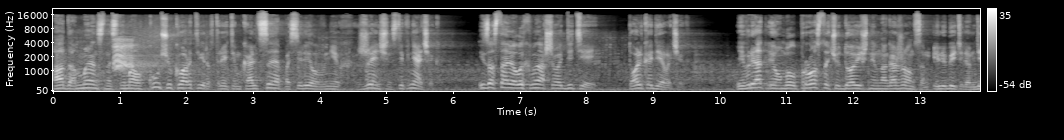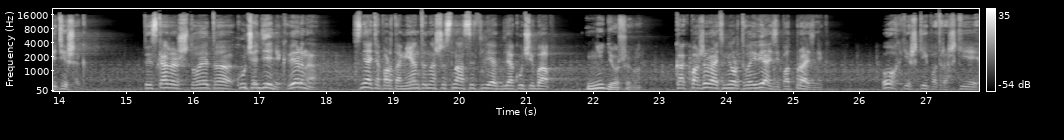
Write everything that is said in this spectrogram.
Адам Мэнс наснимал кучу квартир в Третьем кольце, поселил в них женщин-степнячек и заставил их вынашивать детей, только девочек. И вряд ли он был просто чудовищным многоженцем и любителем детишек. Ты скажешь, что это куча денег, верно? Снять апартаменты на 16 лет для кучи баб. Недешево. Как пожрать мертвые вязи под праздник. Ох, кишки-потрошки,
